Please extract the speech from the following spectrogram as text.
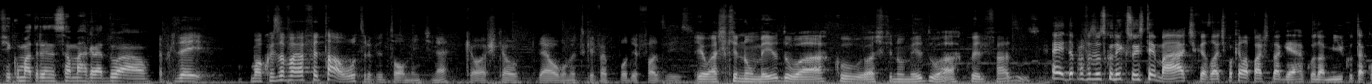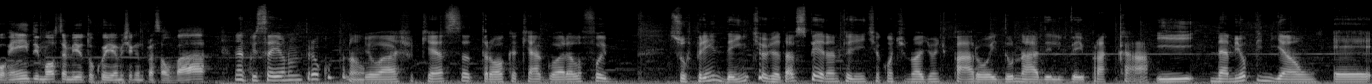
Fica uma transição mais gradual. É porque daí uma coisa vai afetar a outra eventualmente, né? Que eu acho que é o, é o momento que ele vai poder fazer isso. Eu acho que no meio do arco, eu acho que no meio do arco ele faz isso. É, e dá pra fazer as conexões temáticas lá, tipo aquela parte da guerra quando a Mirko tá correndo e mostra meio o Tokoyami chegando pra salvar. Não, com isso aí eu não me preocupo, não. Eu acho que essa troca que agora ela foi surpreendente. Eu já tava esperando que a gente ia continuar de onde parou e do nada ele veio pra cá. E, na minha opinião, é,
